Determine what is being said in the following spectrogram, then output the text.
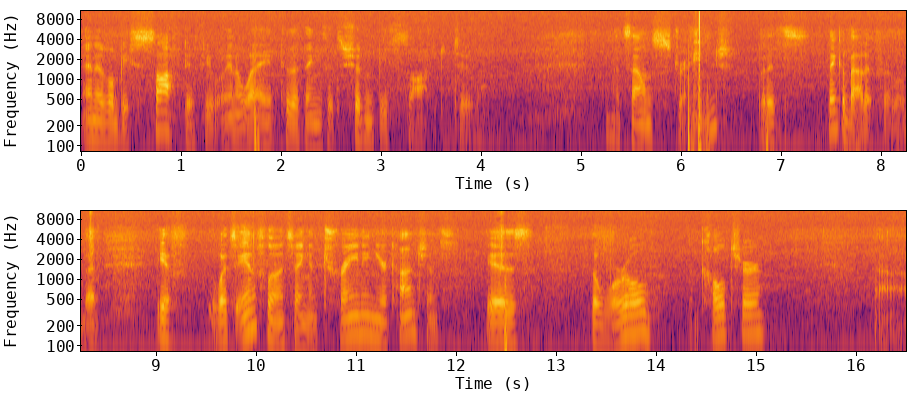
And it'll be soft, if you in a way, to the things it shouldn't be soft to. That sounds strange, but it's think about it for a little bit. If what's influencing and training your conscience is the world, the culture, uh,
